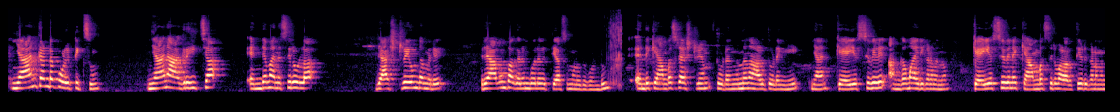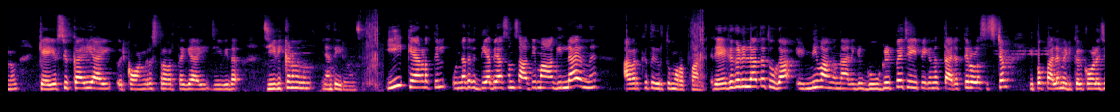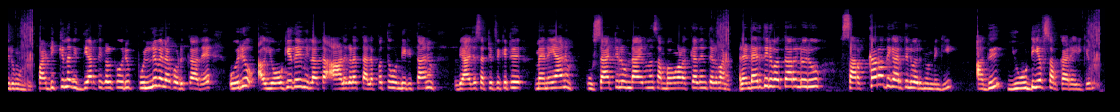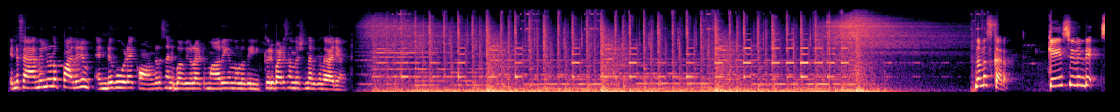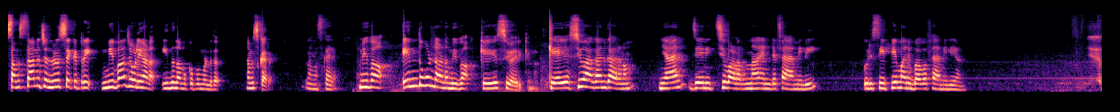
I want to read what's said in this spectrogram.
ഞാൻ കണ്ട പൊളിറ്റിക്സും ഞാൻ ആഗ്രഹിച്ച എന്റെ മനസ്സിലുള്ള രാഷ്ട്രീയവും തമ്മിൽ രാവും പകലും പോലെ വ്യത്യാസമുള്ളത് കൊണ്ടും എന്റെ ക്യാമ്പസ് രാഷ്ട്രീയം തുടങ്ങുന്ന നാൾ തുടങ്ങി ഞാൻ കെ എസ് യുവിൽ അംഗമായിരിക്കണമെന്നും കെ എസ് യുവിനെ ക്യാമ്പസിൽ വളർത്തിയെടുക്കണമെന്നും കെ എസ് യുക്കാരിയായി ഒരു കോൺഗ്രസ് പ്രവർത്തകയായി ജീവിത ജീവിക്കണമെന്നും ഞാൻ തീരുമാനിച്ചു. ഈ കേരളത്തിൽ ഉന്നത വിദ്യാഭ്യാസം സാധ്യമാകില്ല എന്ന് അവർക്ക് തീർത്തും ഉറപ്പാണ്. രേഖകളില്ലാത്ത തുക എണ്ണി വാങ്ങുന്ന അല്ലെങ്കിൽ ഗൂഗിൾ പേ ചെയ്യിപ്പിക്കുന്ന തരത്തിലുള്ള സിസ്റ്റം ഇപ്പൊ പല മെഡിക്കൽ കോളേജിലും ഉണ്ട്. പഠിക്കുന്ന വിദ്യാർത്ഥികൾക്ക് ഒരു പുല്ല് വില കൊടുക്കാതെ ഒരു യോഗ്യതയും ഇല്ലാത്ത ആളുകളെ തലപ്പത്ത് കൊണ്ടിരുത്താനും വ്യാജ സർട്ടിഫിക്കറ്റ് മെനയാനും ഉസാറ്റിൽ ഉണ്ടായിരുന്ന സംഭവങ്ങളൊക്കെ അതിന് തെളിവാണ്. രണ്ടായിരത്തി ഇരുപത്തി ആറിൽ ഒരു സർക്കാർ അധികാരത്തിൽ വരുന്നുണ്ടെങ്കിൽ അത് യു ഡി എഫ് സർക്കാരായിരിക്കും. എന്റെ ഫാമിലിയിലുള്ള പലരും എന്റെ കൂടെ കോൺഗ്രസ് അനുഭവികളായിട്ട് മാറി എന്നുള്ളത് എനിക്ക് ഒരുപാട് സന്തോഷം നൽകുന്ന കാര്യമാണ്. നമസ്കാരം. കെ എസ് യുവിന്റെ സംസ്ഥാന ജനറൽ സെക്രട്ടറി മിവ ജോളിയാണ് ഇന്ന് നമുക്കൊപ്പം ഉള്ളത്. നമസ്കാരം. നമസ്കാരം. മിവ എന്തുകൊണ്ടാണ് മിവ കെ എസ് യു ആയിരിക്കുന്നത്? കെ എസ് യു ആകാൻ കാരണം ഞാൻ ജനിച്ച് വളർന്ന എന്റെ ഫാമിലി ഒരു സി പി എം അനുഭവ ഫാമിലിയാണ്.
